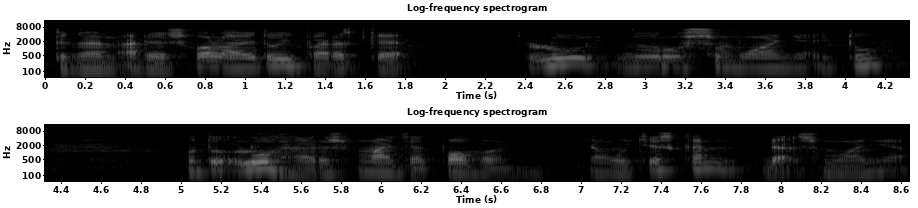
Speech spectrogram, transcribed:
dengan ada sekolah itu ibarat kayak lu nyuruh semuanya itu untuk lu harus memanjat pohon yang which kan tidak semuanya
